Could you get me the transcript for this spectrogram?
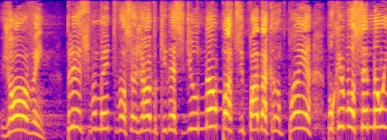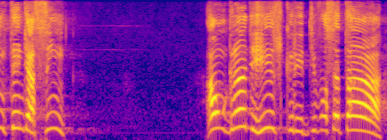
jovem, principalmente você jovem que decidiu não participar da campanha, porque você não entende assim. Há um grande risco, querido, de você estar tá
